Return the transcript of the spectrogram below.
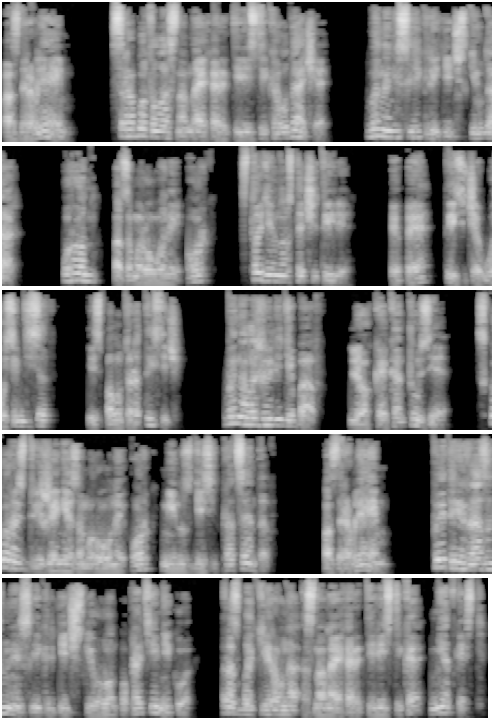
Поздравляем! Сработала основная характеристика удача. Вы нанесли критический удар. Урон по замурованный орк 194, КП 1080 из полутора тысяч. Вы наложили дебаф, легкая контузия, скорость движения замурованный орк минус 10%. Поздравляем! Вы три раза нанесли критический урон по противнику, Разблокирована основная характеристика — меткость.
